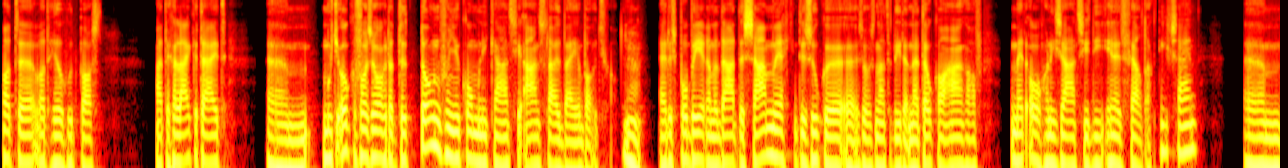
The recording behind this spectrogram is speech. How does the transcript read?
wat, eh, wat heel goed past. Maar tegelijkertijd ehm, moet je ook ervoor zorgen dat de toon van je communicatie aansluit bij je boodschap. Ja. Dus probeer inderdaad de samenwerking te zoeken, eh, zoals Nathalie dat net ook al aangaf, met organisaties die in het veld actief zijn. Ehm,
